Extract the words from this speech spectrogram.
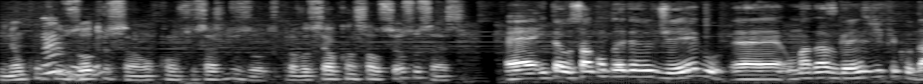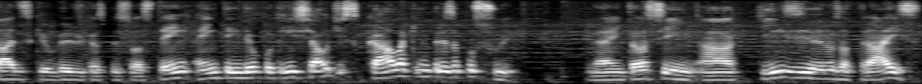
E não com o que uhum. os outros são, com o sucesso dos outros. Para você alcançar o seu sucesso. É, então, só completando o Diego, é, uma das grandes dificuldades que eu vejo que as pessoas têm é entender o potencial de escala que a empresa possui. Né? Então, assim, há 15 anos atrás,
